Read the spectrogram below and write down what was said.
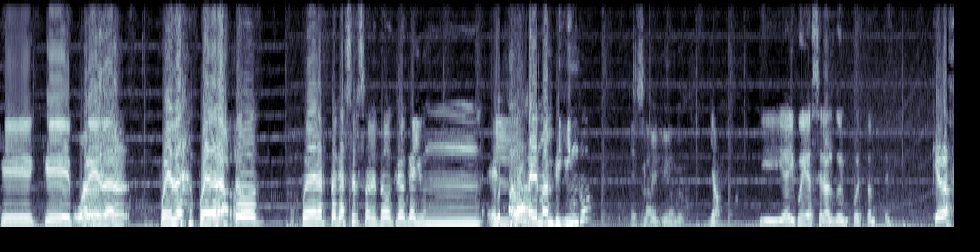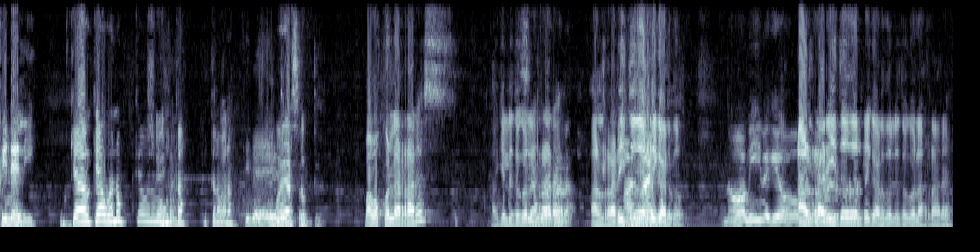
que, que Guarda. puede dar puede dar, puede dar harto puede dar harto que hacer sobre todo creo que hay un el. Spider-Man vikingo El exacto. vikingo. ya y ahí puede hacer algo importante Queda Finelli. queda, queda bueno queda bueno Sí. me gusta la Bueno. Interesante. Vamos con las raras. ¿A quién le tocó Sí, las la raras? rara. Al rarito Al de. Ricardo. No, a mí me quedó. Al rarito del Ricardo le tocó las raras.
